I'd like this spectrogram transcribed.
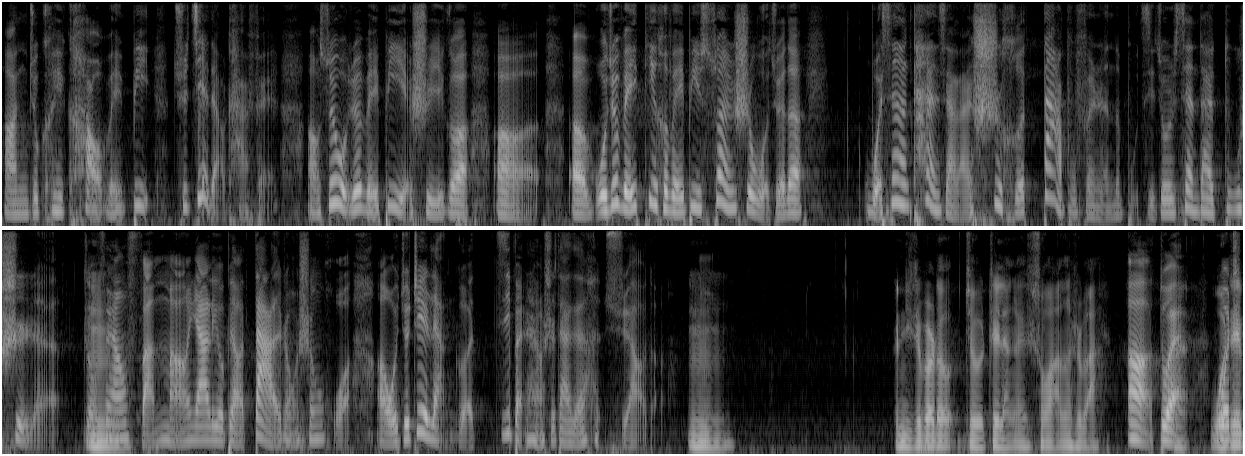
啊，你就可以靠维 B 去戒掉咖啡啊。所以我觉得维 B 也是一个，呃呃，我觉得维 D 和维 B 算是我觉得我现在看下来适合大部分人的补剂，就是现代都市人这种非常繁忙、压力又比较大的这种生活啊，我觉得这两个基本上是大家很需要的，嗯。你这边都就这两个说完了是吧？啊，对我这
